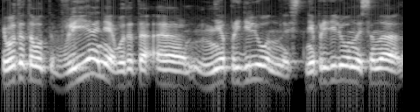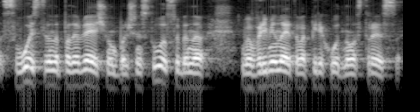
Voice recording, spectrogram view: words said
И вот это вот влияние, вот эта э, неопределенность, неопределенность, она свойственна подавляющему большинству, особенно во времена этого переходного стресса.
